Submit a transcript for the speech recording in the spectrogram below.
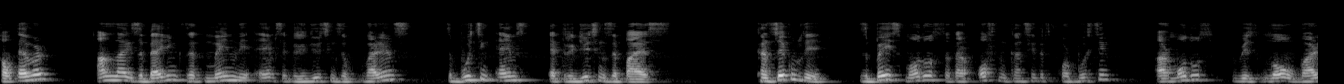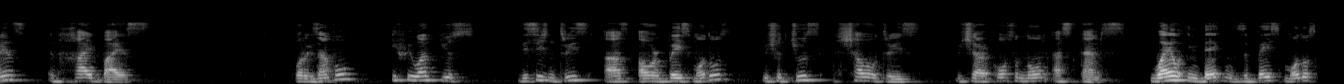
However, unlike the bagging that mainly aims at reducing the variance, the boosting aims at reducing the bias. Consequently, the base models that are often considered for boosting are models with low variance and high bias. For example, if we want to use decision trees as our base models, we should choose shallow trees, which are also known as stems. While in bagging, the base models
